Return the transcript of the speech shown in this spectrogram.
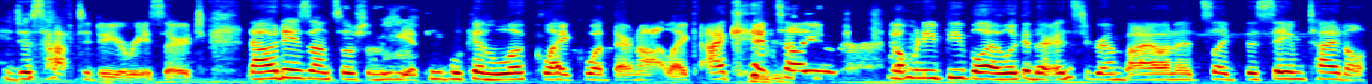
you just have to do your research. Nowadays on social media, people can look like what they're not. Like I can't mm-hmm. tell you how many people I look at their Instagram bio and it's like the same title,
